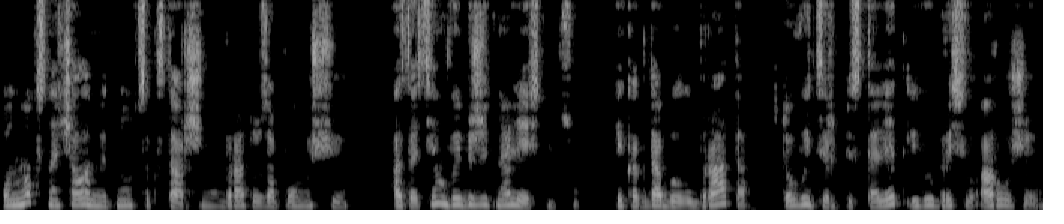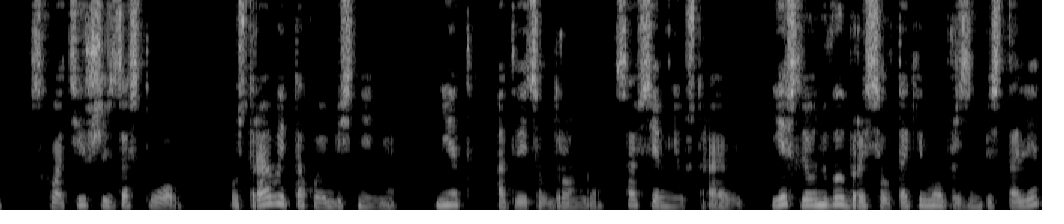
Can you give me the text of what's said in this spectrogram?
Он мог сначала метнуться к старшему брату за помощью, а затем выбежать на лестницу. И когда был у брата, то вытер пистолет и выбросил оружие, схватившись за ствол. Устраивает такое объяснение? Нет, ответил Дронго, совсем не устраивает. Если он выбросил таким образом пистолет,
